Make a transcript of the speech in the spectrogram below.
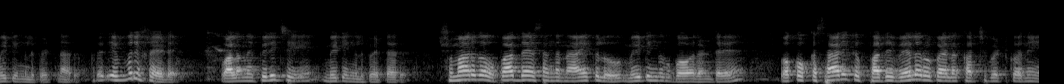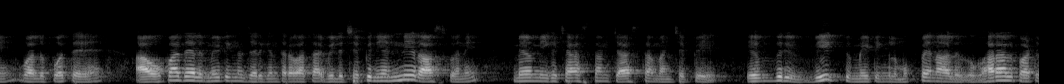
మీటింగులు పెట్టినారు. ప్రతి ఎవ్రీ ఫ్రైడే వాళ్ళని పిలిచి మీటింగులు పెట్టారు. సుమారుగా ఉపాధ్యాయ సంఘ నాయకులు మీటింగుకు పోవాలంటే ఒక్కొక్కసారికి పదివేల రూపాయల ఖర్చు పెట్టుకొని వాళ్ళు పోతే ఆ ఉపాధ్యాయుల మీటింగులు జరిగిన తర్వాత వీళ్ళు చెప్పినవన్నీ రాసుకొని మేము మీకు చేస్తాం చేస్తాం అని చెప్పి ఎవ్రీ వీక్ మీటింగులు ముప్పై నాలుగు వారాల పాటు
